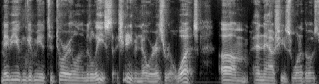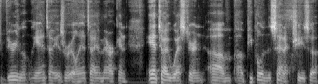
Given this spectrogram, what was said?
Maybe you can give me a tutorial in the Middle East. She didn't even know where Israel was. Um, and now she's one of the most virulently anti-Israel, anti-American, anti-Western um, uh, people in the Senate. She's a,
